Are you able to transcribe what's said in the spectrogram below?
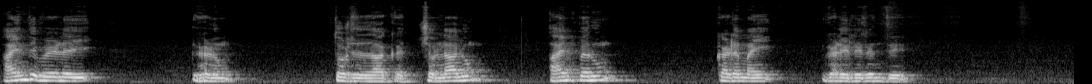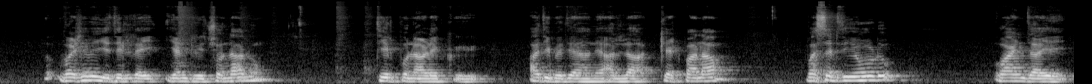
ஐந்து வேளைகளும் தொழுததாக சொன்னாலும் ஐம்பெரும் கடமைகளிலிருந்து வழிவையதில்லை என்று சொன்னாலும் தீர்ப்பு நாளைக்கு அதிபதியான அல்லாஹ் கேட்பானாம். வசதியோடு வாழ்ந்தாயே.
